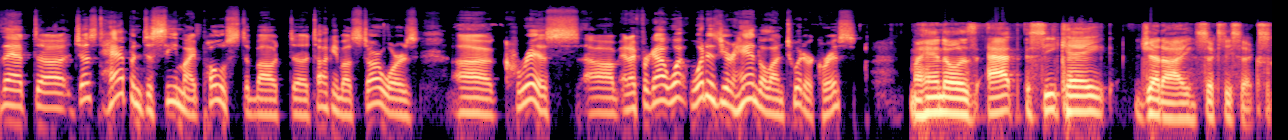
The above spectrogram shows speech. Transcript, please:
that uh, just happened to see my post about uh, talking about Star Wars, uh, Chris, um, and I forgot what what is your handle on Twitter, Chris? My handle is at ck Jedi sixty six.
